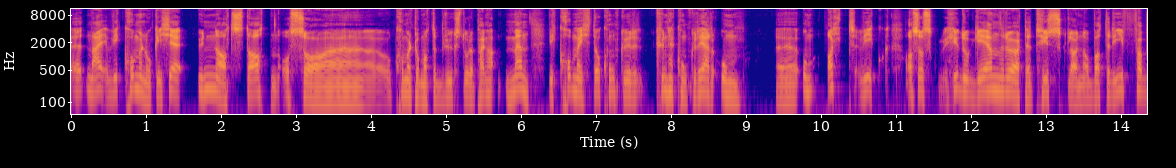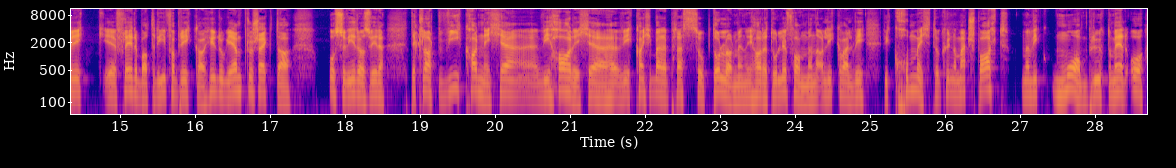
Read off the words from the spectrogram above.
eh, nei, vi kommer nok ikke unna at staten også uh, kommer til å måtte bruke store penger, men vi kommer ikke til å konkurre, kunne konkurrere om Uh, om alt. Vi, altså hydrogenrør til Tyskland og batterifabrikk, eh, flere batterifabrikker, hydrogenprosjekter osv. osv. Det er klart, vi kan ikke Vi har ikke Vi kan ikke bare presse opp dollar, men vi har et oljefond. Men allikevel, vi, vi kommer ikke til å kunne matche på alt men vi må bruke noe mer. Og,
